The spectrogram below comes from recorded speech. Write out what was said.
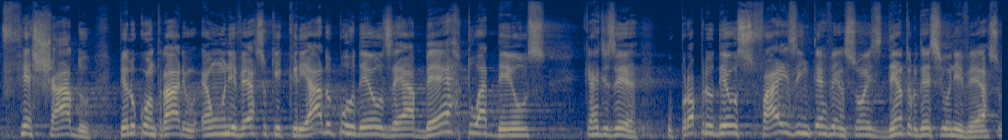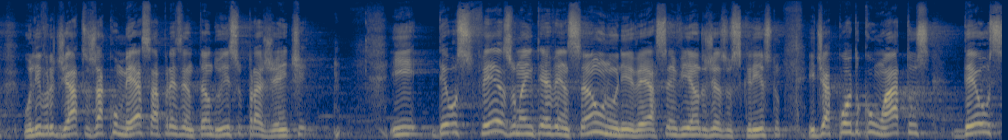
fechado, pelo contrário, é um universo que, criado por Deus, é aberto a Deus. Quer dizer, o próprio Deus faz intervenções dentro desse universo. O livro de Atos já começa apresentando isso para a gente e Deus fez uma intervenção no universo enviando Jesus Cristo, e de acordo com Atos, Deus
